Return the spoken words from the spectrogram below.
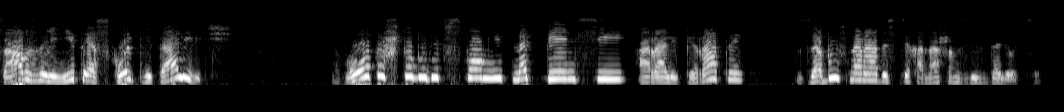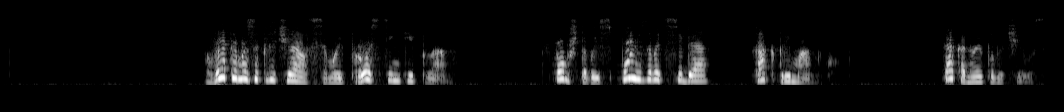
Сам знаменитый Аскольд Витальевич! Вот уж что будет вспомнить на пенсии, орали пираты, забыв на радостях о нашем звездолете. В этом и заключался мой простенький план. В том, чтобы использовать себя как приманку. Так оно и получилось.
